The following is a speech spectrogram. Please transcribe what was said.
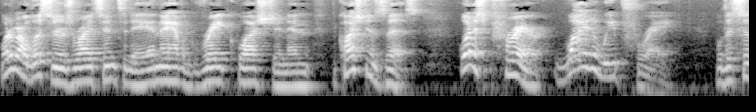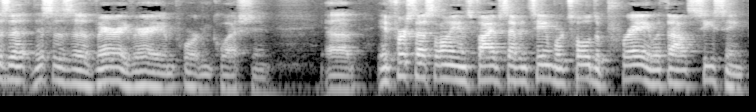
One of our listeners writes in today and they have a great question, and the question is this what is prayer? Why do we pray? Well, this is a this is a very very important question. Uh, in 1 Thessalonians 5:17, we're told to pray without ceasing.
